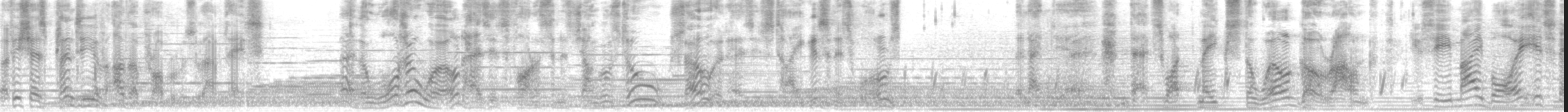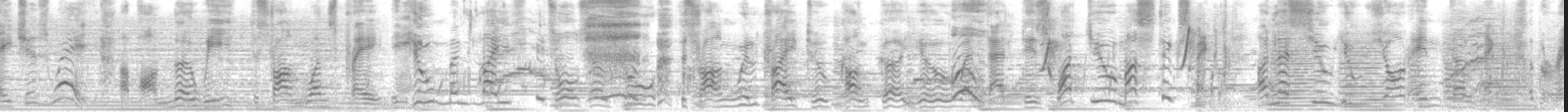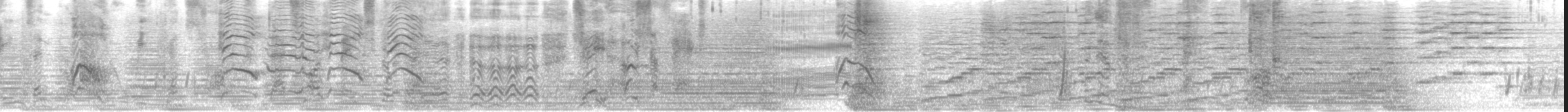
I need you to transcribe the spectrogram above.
The fish has plenty of other problems without that. Uh, the water world has its forests and its jungles too. So it has its tigers and its wolves. Uh, that's what makes the world go round. You see, my boy, it's nature's way. Upon the weak, the strong ones prey. In human life, it's also true. The strong will try to conquer you. And that is what you must expect. Unless you use your intellect, brains and Oh! weak and strong. Help, That's what help, makes the Jehoshaphat!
